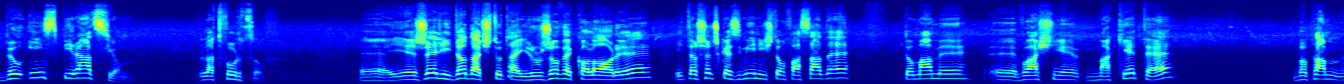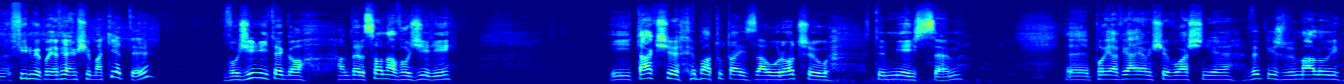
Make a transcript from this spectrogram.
był inspiracją dla twórców. E, Jeżeli dodać tutaj różowe kolory i troszeczkę zmienić tą fasadę, to mamy e, właśnie makietę, bo tam w filmie pojawiają się makiety. Wozili tego Andersona, wozili i tak się chyba tutaj zauroczył tym miejscem. E, Pojawiają się właśnie wypisz, wymaluj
